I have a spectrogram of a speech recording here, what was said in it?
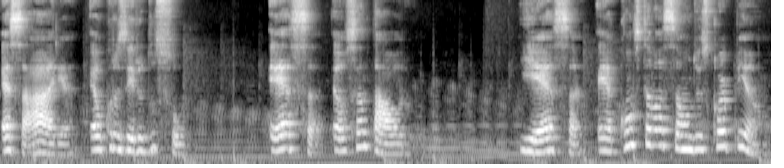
Essa área é o Cruzeiro do Sul. Essa é o Centauro. E essa é a constelação do Escorpião.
